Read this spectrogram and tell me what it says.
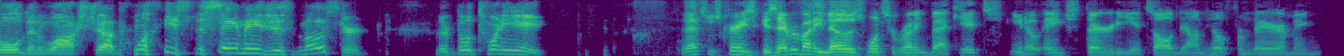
old and washed up. Well, he's the same age as Mostert. They're both 28. That's what's crazy because everybody knows once a running back hits, you know, age 30, it's all downhill from there. I mean,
